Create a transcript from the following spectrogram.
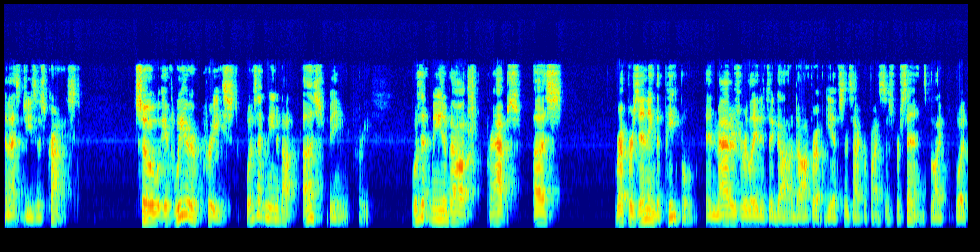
and that's Jesus Christ. So if we are a priest, what does that mean about us being priests? What does that mean about perhaps us representing the people in matters related to God to offer up gifts and sacrifices for sins, like what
